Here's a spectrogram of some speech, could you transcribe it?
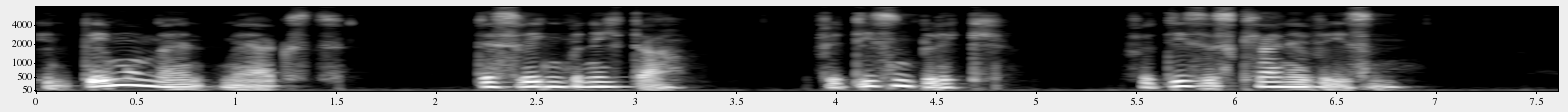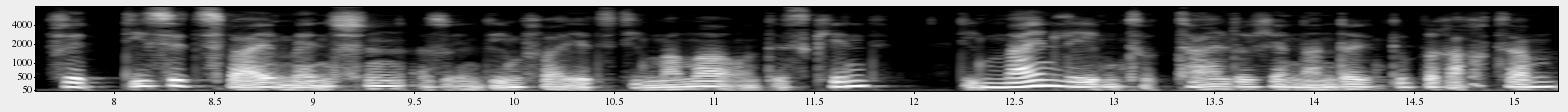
in dem Moment merkst, deswegen bin ich da. Für diesen Blick, für dieses kleine Wesen, für diese zwei Menschen, also in dem Fall jetzt die Mama und das Kind, die mein Leben total durcheinander gebracht haben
